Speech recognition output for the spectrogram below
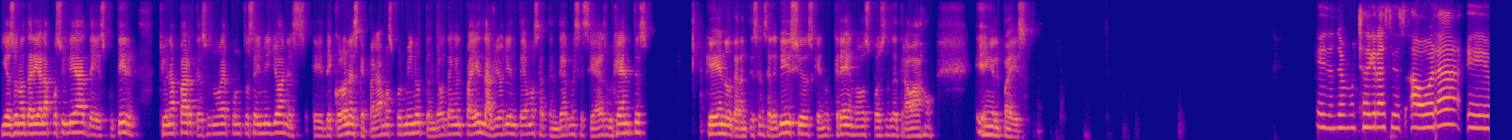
y eso nos daría la posibilidad de discutir que una parte de esos 9.6 millones eh, de colones que pagamos por minuto en deuda en el país la reorientemos a atender necesidades urgentes, que nos garanticen servicios, que no creen nuevos puestos de trabajo en el país. muchas gracias. Ahora, eh,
